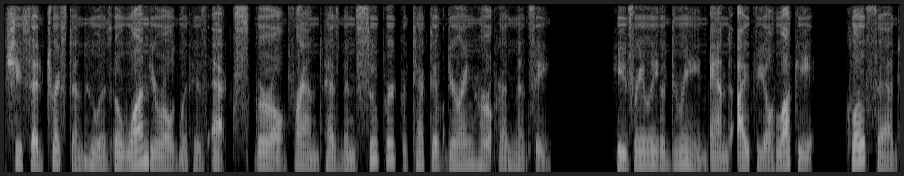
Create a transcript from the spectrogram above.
She said Tristan who is a one-year-old with his ex-girlfriend has been super protective during her pregnancy. He's really a dream and I feel lucky, Khloe said.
